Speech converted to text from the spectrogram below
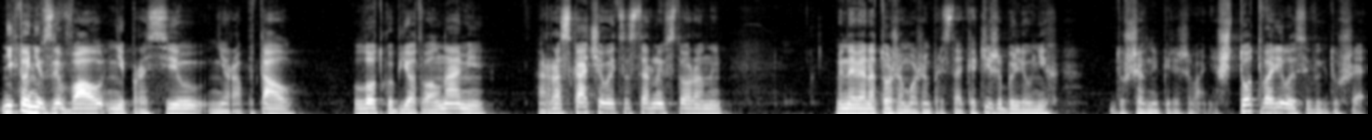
Никто не взывал, не просил, не роптал. Лодку бьет волнами, раскачивается с стороны в стороны. Мы, наверное, тоже можем представить, какие же были у них душевные переживания. Что творилось в их душе?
